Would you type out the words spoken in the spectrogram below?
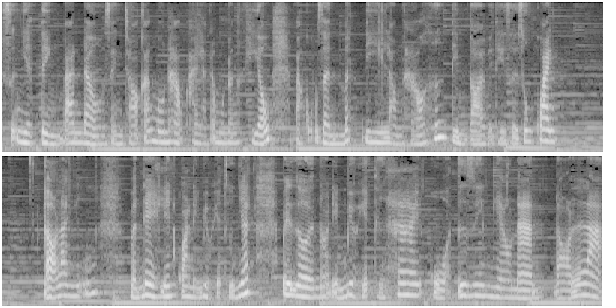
sự nhiệt tình ban đầu dành cho các môn học hay là các môn năng khiếu và cũng dần mất đi lòng háo hức tìm tòi về thế giới xung quanh đó là những vấn đề liên quan đến biểu hiện thứ nhất. Bây giờ nói đến biểu hiện thứ hai của tư duy nghèo nàn, đó là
